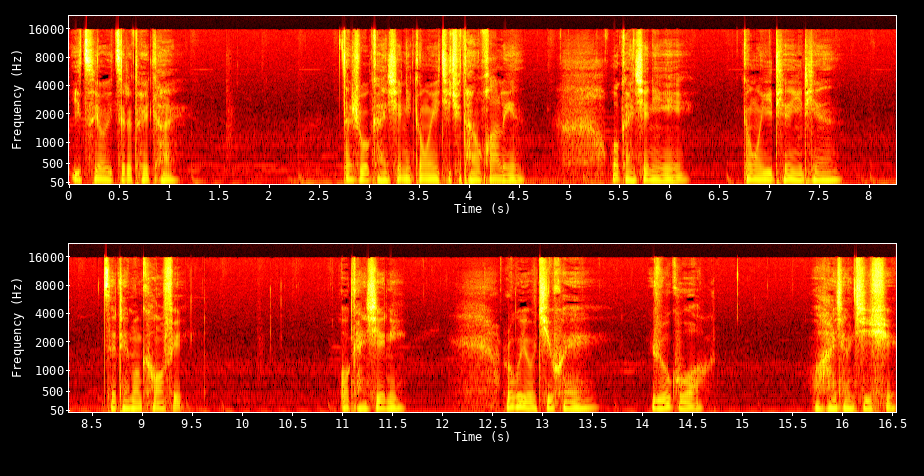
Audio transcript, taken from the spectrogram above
一次又一次的推开？但是我感谢你跟我一起去探花林，我感谢你跟我一天一天在 demo coffee。我感谢你。如果有机会，如果我还想继续，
